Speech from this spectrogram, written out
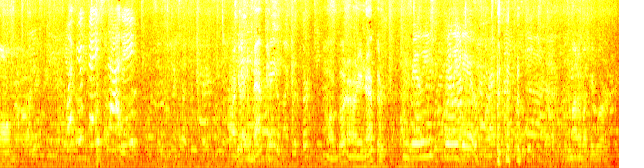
Um, What's your face, Daddy? oh, I got some napkins. Oh my goodness, honey, napkins. You really, really do. No matter what they were.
